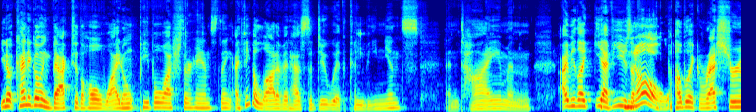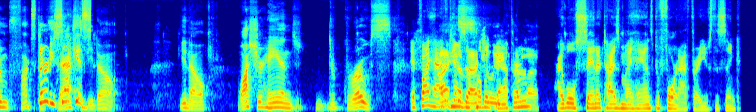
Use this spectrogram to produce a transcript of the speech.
You know, kind of going back to the whole why don't people wash their hands thing. I think a lot of it has to do with convenience and time and I mean like yeah, if you use No. a public restroom, fuck It's 30 it's seconds. if you don't. You know, wash your hands. They're gross. If I have I to use a public actually, bathroom, uh, I will sanitize my hands before and after I use the sink.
